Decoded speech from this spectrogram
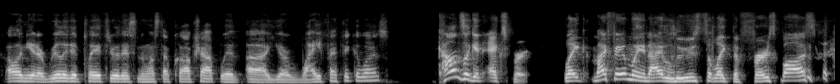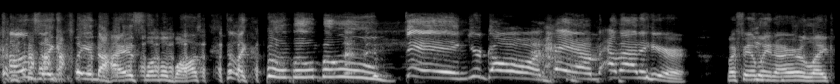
Colin, you had a really good playthrough of this in the One Stop Co-op Shop with uh, your wife, I think it was. Colin's like an expert. Like my family and I lose to like the first boss. Colin's like playing the highest level boss. They're like boom, boom, boom, ding, you're gone, bam, I'm out of here. My family and I are like,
